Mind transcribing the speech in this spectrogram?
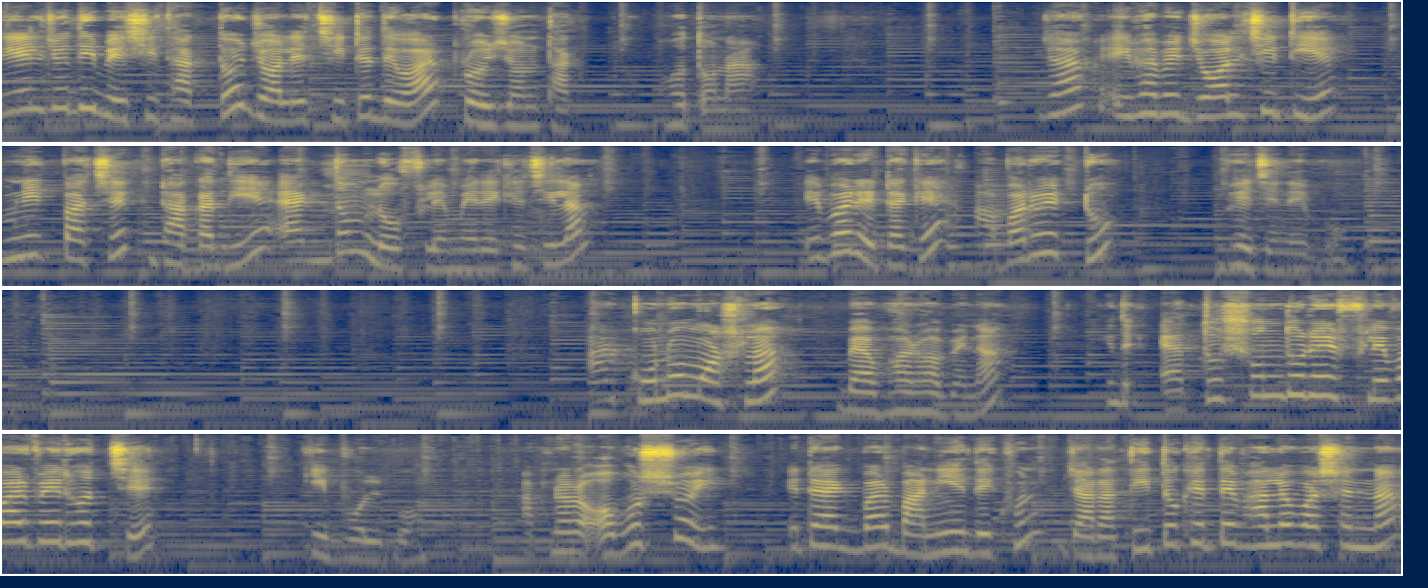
তেল যদি বেশি থাকতো, জলের ছিটে দেওয়ার প্রয়োজন থাক, হতো না। যাই হোক এইভাবে জল ছিটিয়ে মিনিট পাঁচেক ঢাকা দিয়ে একদম লো ফ্লেমে রেখেছিলাম। এবার এটাকে আবারও একটু ভেজে নেব। আর কোনো মশলা ব্যবহার হবে না। কিন্তু এত সুন্দর এর ফ্লেভার বের হচ্ছে কি বলব? আপনারা অবশ্যই এটা একবার বানিয়ে দেখুন। যারা তিতো খেতে ভালোবাসেন না,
